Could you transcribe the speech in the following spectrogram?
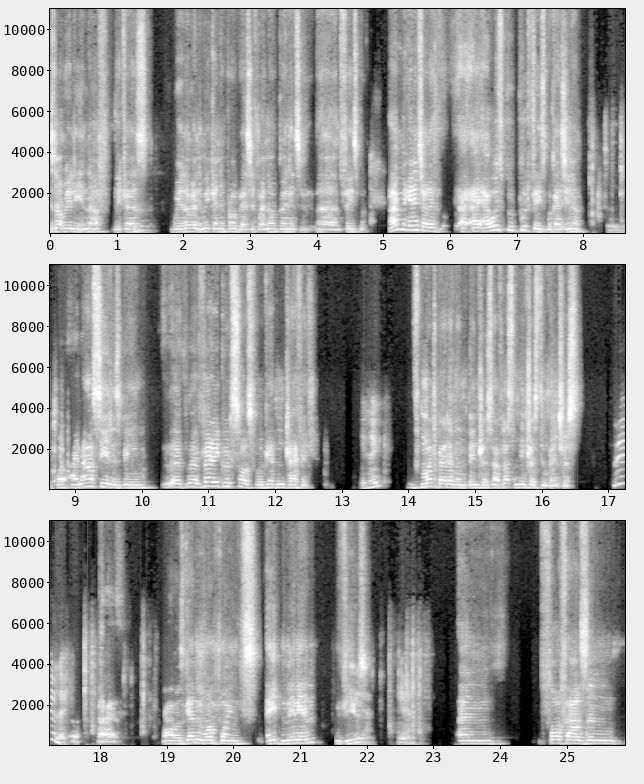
is not really enough because mm. we're not going to make any progress if we're not going into uh, Facebook. I'm beginning to understand. I, I always put, put Facebook, as you know, mm. but I now see it as being a, a very good source for getting traffic. You think? Much better than Pinterest. I've lost interest in Pinterest. Really? Uh, I was getting 1.8 million views. Yeah. yeah. And 4,000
